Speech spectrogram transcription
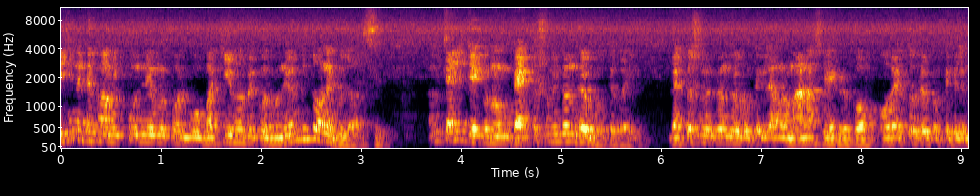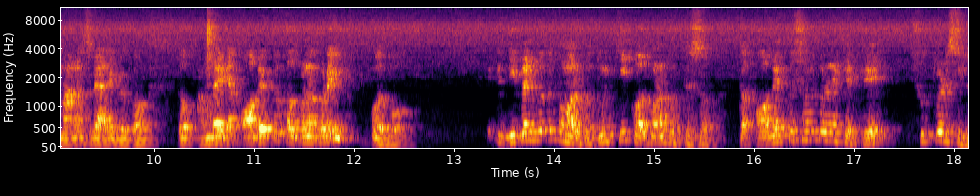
এখানে দেখো আমি কোন নিয়মে করব বা কীভাবে করব, নিয়ম কিন্তু অনেকগুলো আছে। আমি চাইলে যে কোনো ব্যক্ত সমীকরণ ধরে করতে পারি। ব্যক্ত সমীকরণ ধরে করতে গেলে আমার মান আসবে একরকম অব্যক্ত ধরে করতে গেলে মান আসবে আরেক রকম। তো আমরা এটা অব্যক্ত কল্পনা করেই করব। ডিপেন্ড করবে তোমার উপর, তুমি কি কল্পনা করতেছো? তো অব্যক্ত সমীকরণের ক্ষেত্রে সূত্রটা ছিল,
